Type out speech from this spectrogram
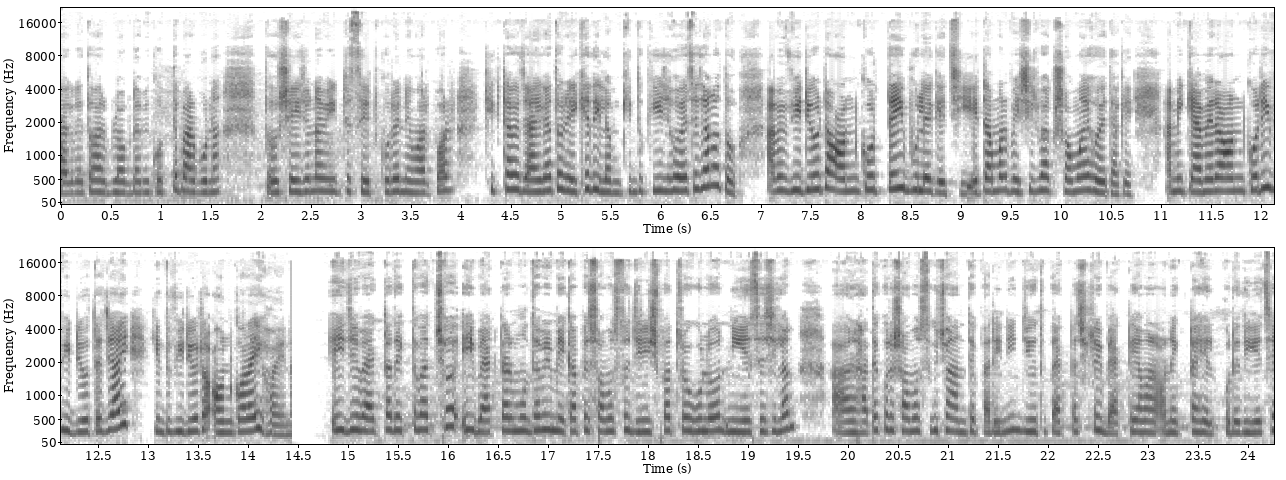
রাখলে তো আর ব্লগটা আমি করতে পারব না। তো সেই জন্য আমি এটা সেট করে নেওয়ার পর ঠিকঠাক জায়গা তো রেখে দিলাম। কিন্তু কী হয়েছে জানো তো? আমি ভিডিওটা অন করতেই ভুলে গেছি। এটা আমার বেশিরভাগ সময় হয়ে থাকে। আমি ক্যামেরা অন করি, ভিডিওতে যাই, কিন্তু ভিডিওটা অন করাই হয় না। এই যে ব্যাগটা দেখতে পাচ্ছ, এই ব্যাগটার মধ্যে আমি মেকআপের সমস্ত জিনিসপত্রগুলো নিয়ে এসেছিলাম আর হাতে করে সমস্ত কিছু আনতে পারিনি। যেহেতু ব্যাগটা ছিল, এই ব্যাগটাই আমার অনেকটা হেল্প করে দিয়েছে।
